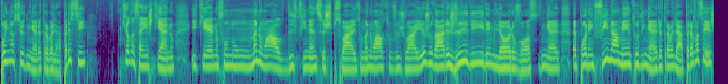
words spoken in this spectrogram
ponha o seu dinheiro a trabalhar para si que eu lancei este ano e que é, no fundo, um manual de finanças pessoais, um manual que vos vai ajudar a gerirem melhor o vosso dinheiro, a porem finalmente o dinheiro a trabalhar para vocês.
